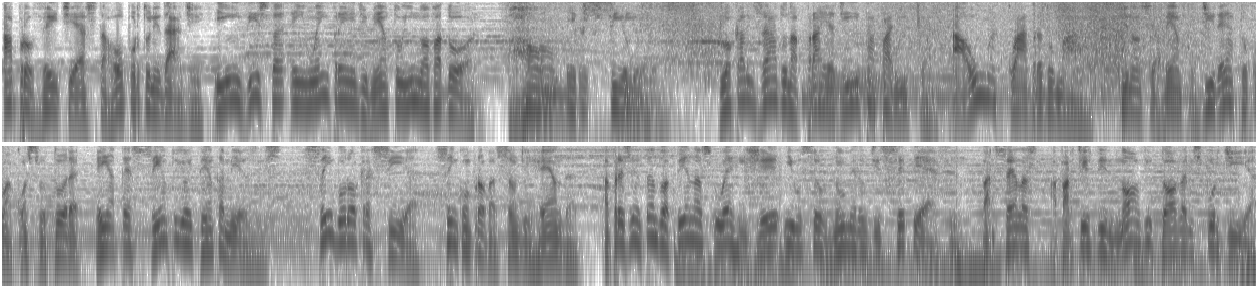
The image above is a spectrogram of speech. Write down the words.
Aproveite esta oportunidade e invista em um empreendimento inovador. Home Experience. Localizado na praia de Itaparica, a uma quadra do mar. Financiamento direto com a construtora em até 180 meses. Sem burocracia, sem comprovação de renda, apresentando apenas o RG e o seu número de CPF. Parcelas a partir de 9 dólares por dia.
